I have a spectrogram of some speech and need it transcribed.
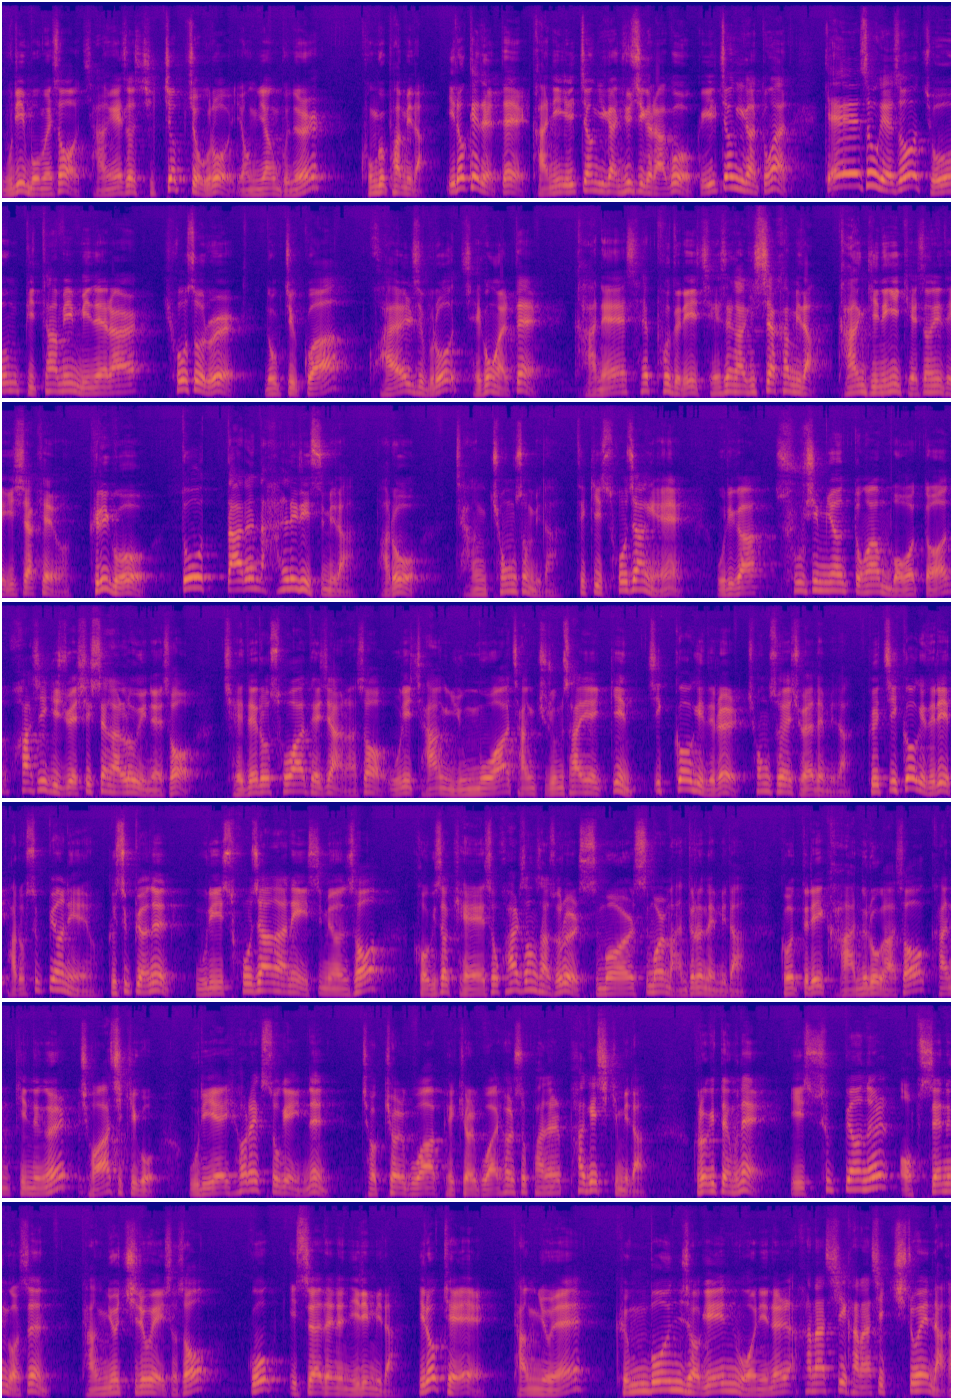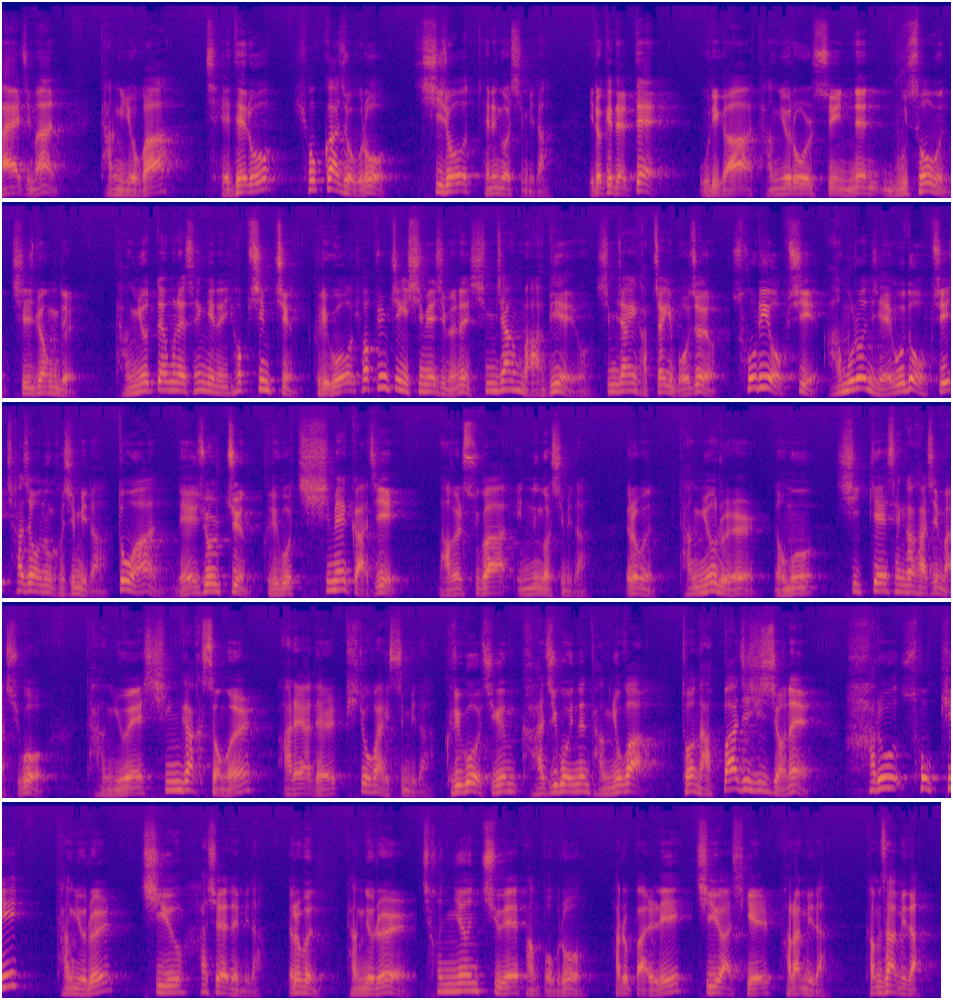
우리 몸에서 장에서 직접적으로 영양분을 공급합니다. 이렇게 될 때 간이 일정 기간 휴식을 하고 그 일정 기간 동안 계속해서 좋은 비타민, 미네랄, 효소를 녹즙과 과일즙으로 제공할 때 간의 세포들이 재생하기 시작합니다. 간 기능이 개선이 되기 시작해요. 그리고 또 다른 할 일이 있습니다. 바로 장 청소입니다. 특히 소장에 우리가 수십 년 동안 먹었던 화식이주의 식생활로 인해서 제대로 소화되지 않아서 우리 장 육모와 장 주름 사이에 낀 찌꺼기들을 청소해 줘야 됩니다. 그 찌꺼기들이 바로 숙변이에요. 그 숙변은 우리 소장 안에 있으면서 거기서 계속 활성산소를 스멀스멀 만들어냅니다. 그것들이 간으로 가서 간 기능을 저하시키고 우리의 혈액 속에 있는 적혈구와 백혈구와 혈소판을 파괴시킵니다. 그렇기 때문에 이 숙변을 없애는 것은 당뇨 치료에 있어서 꼭 있어야 되는 일입니다. 이렇게 당뇨의 근본적인 원인을 하나씩 하나씩 치료해 나가야지만 당뇨가 제대로 효과적으로 치료되는 것입니다. 이렇게 될 때 우리가 당뇨로 올 수 있는 무서운 질병들, 당뇨 때문에 생기는 협심증, 그리고 협심증이 심해지면 심장 마비예요. 심장이 갑자기 멎어요. 소리 없이 아무런 예고도 없이 찾아오는 것입니다. 또한 뇌졸중, 그리고 치매까지 막을 수가 있는 것입니다. 여러분, 당뇨를 너무 쉽게 생각하지 마시고 당뇨의 심각성을 알아야 될 필요가 있습니다. 그리고 지금 가지고 있는 당뇨가 더 나빠지시기 전에 하루 속히 당뇨를 치유하셔야 됩니다. 여러분, 당뇨를 천년 치유의 방법으로 하루 빨리 치유하시길 바랍니다. 감사합니다.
